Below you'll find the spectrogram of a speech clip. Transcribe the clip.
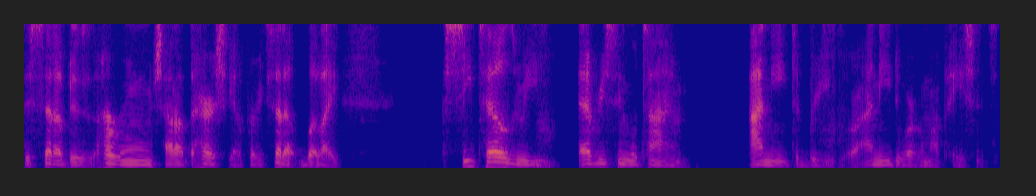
this setup is her room. Shout out to her. She got a perfect setup. But like she tells me every single time I need to breathe or I need to work on my patience.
